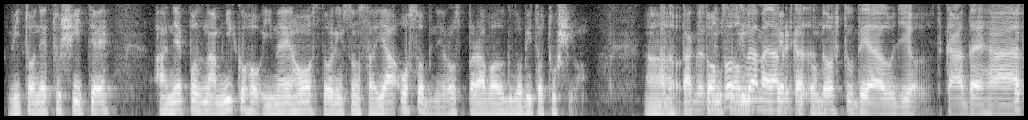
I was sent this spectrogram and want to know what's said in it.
Vy to netušíte a nepoznám nikoho iného, s ktorým som sa ja osobne rozprával, kto by to tušil. Ano, tak v tom my pozývame som napríklad do štúdia ľudí od KDH. Tak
